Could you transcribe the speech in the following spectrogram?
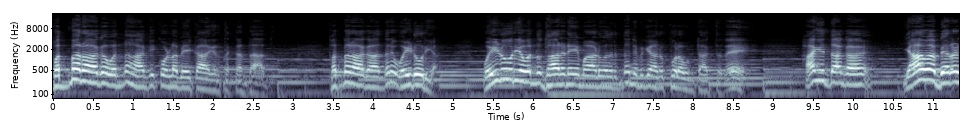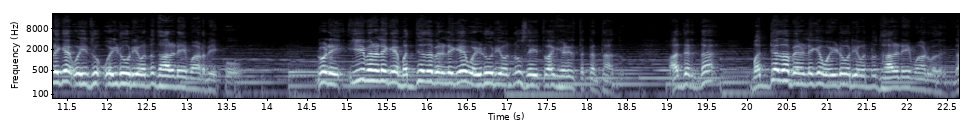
ಪದ್ಮರಾಗವನ್ನು ಹಾಕಿಕೊಳ್ಳಬೇಕಾಗಿರ್ತಕ್ಕಂಥದ್ದು ಪದ್ಮರಾಗ ಅಂದರೆ ವೈಡೂರ್ಯ. ವೈಡೂರ್ಯವನ್ನು ಧಾರಣೆ ಮಾಡುವುದರಿಂದ ನಿಮಗೆ ಅನುಕೂಲ ಉಂಟಾಗ್ತದೆ. ಹಾಗಿದ್ದಾಗ ಯಾವ ಬೆರಳಿಗೆ ವೈದು, ವೈಡೂರ್ಯವನ್ನು ಧಾರಣೆ ಮಾಡಬೇಕು? ನೋಡಿ, ಈ ಬೆರಳಿಗೆ, ಮಧ್ಯದ ಬೆರಳಿಗೆ ವೈಡೂರ್ಯವನ್ನು ಸಹಿತವಾಗಿ ಹೇಳಿರ್ತಕ್ಕಂಥದ್ದು ಆದ್ದರಿಂದ ಮಧ್ಯದ ಬೆರಳಿಗೆ ವೈಡೂರ್ಯವನ್ನು ಧಾರಣೆ ಮಾಡುವುದರಿಂದ,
